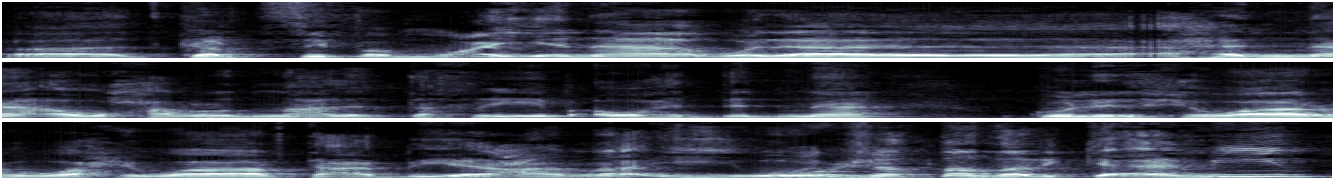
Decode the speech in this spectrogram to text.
آه، ذكرت صفة معينة ولا اهنا أو حرضنا على التخريب أو هددنا. كل الحوار هو حوار تعبير عن رأيي ووجهة نظري كأمين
